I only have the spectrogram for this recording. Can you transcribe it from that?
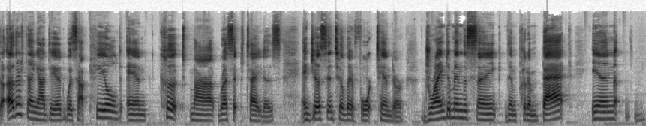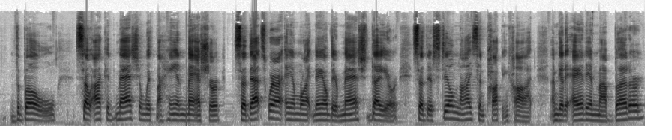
The other thing I did was I peeled and cooked my russet potatoes and just until they're fork tender. Drained them in the sink, then put them back in the bowl so I could mash them with my hand masher. So that's where I am right now. They're mashed there, so they're still nice and popping hot. I'm going to add in my butter.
